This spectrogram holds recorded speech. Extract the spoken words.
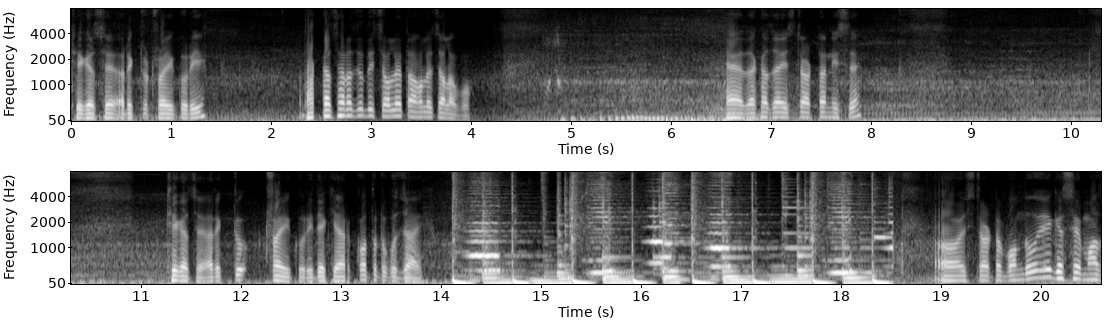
ঠিক আছে আর একটু ট্রাই করি। ধাক্কা ছাড়া যদি চলে তাহলে চালাবো। হ্যাঁ দেখা যায় স্টার্টটা নিছে। ঠিক আছে, আর একটু ট্রাই করি, দেখি আর কতটুকু যায়। স্টার্টটা বন্ধ হয়ে গেছে মাঝ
